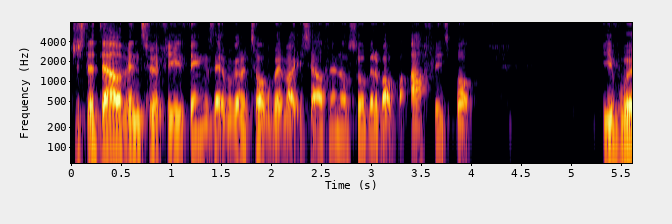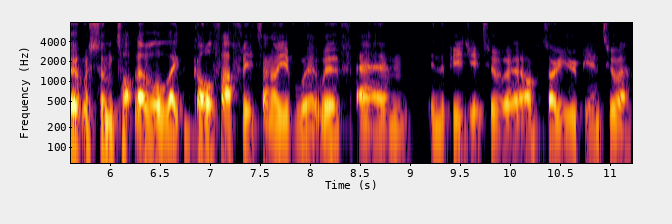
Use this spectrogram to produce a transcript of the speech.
just to delve into a few things that we're going to talk a bit about yourself and also a bit about athletes. But you've worked with some top level like golf athletes. I know you've worked with um, in the PGA Tour or sorry European Tour.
